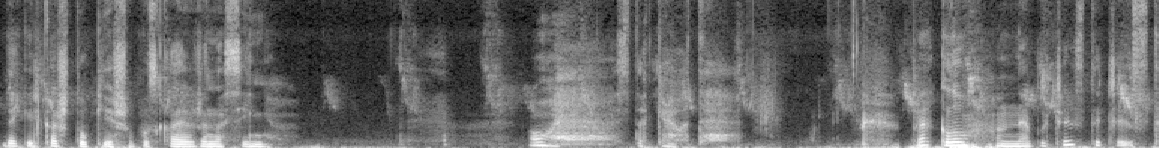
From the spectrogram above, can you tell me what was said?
Декілька штук є, що пускає вже насіння. Ой, ось таке от. Пекло, небо чисте, чисте.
